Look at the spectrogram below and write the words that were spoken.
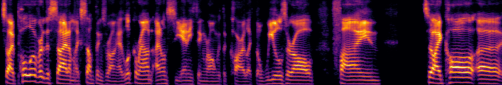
So I pull over to the side. I'm like, something's wrong. I look around. I don't see anything wrong with the car. Like the wheels are all fine. So I call, uh,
